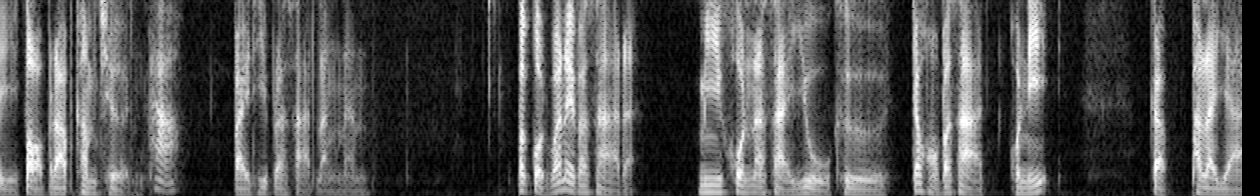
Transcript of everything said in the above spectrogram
ยตอบรับคำเชิญค่ะไปที่ปราสาทหลังนั้น ปรากฏว่าในปราสาทอะ มีคนอาศัยอยู่คือเจ้าของปราสาทคนนี้ กับภรรยา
